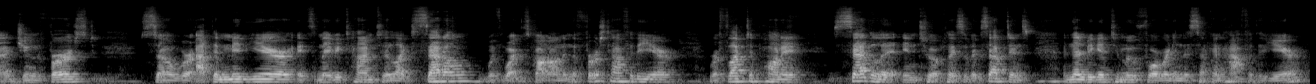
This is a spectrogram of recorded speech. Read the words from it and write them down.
uh, June first, so we're at the mid-year. It's maybe time to like settle with what's gone on in the first half of the year, reflect upon it, settle it into a place of acceptance, and then begin to move forward in the second half of the year.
